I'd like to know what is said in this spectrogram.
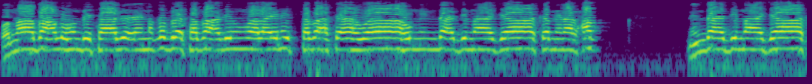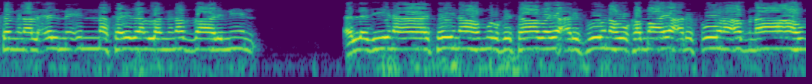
wma bacduhm bitaabicin qiblata bacdin walain itabacta ahwaءahum min bacdi ma jaءaka min alxaq min bacdi ma jaءaka min alcilmi inaka ida lamin alظaalimiin aladina aataynahm اlkitaaba yacrifuunahu kama yacrifuuna abna'ahum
